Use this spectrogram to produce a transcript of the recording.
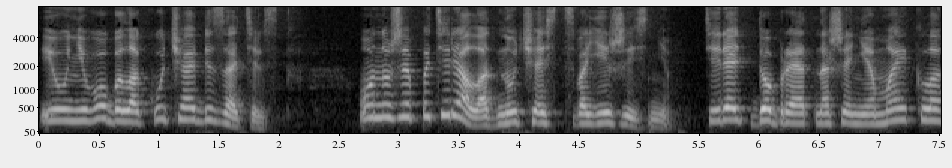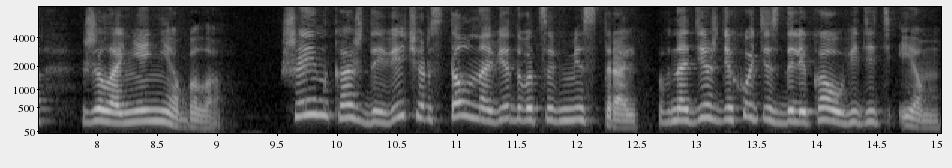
и у него была куча обязательств. Он уже потерял одну часть своей жизни. Терять добрые отношения Майкла желания не было. Шейн каждый вечер стал наведываться в Мистраль, в надежде хоть издалека увидеть М,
